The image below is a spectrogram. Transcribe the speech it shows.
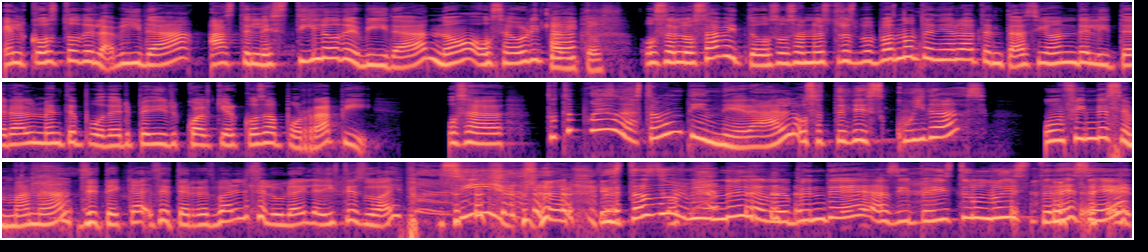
el costo de la vida, hasta el estilo de vida, ¿no? O sea, ahorita... Hábitos. O sea, los hábitos. O sea, nuestros papás no tenían la tentación de literalmente poder pedir cualquier cosa por Rappi. O sea, tú te puedes gastar un dineral, o sea, te descuidas un fin de semana. Se te, se te resbala el celular y le diste swipe. Sí, o sea, estás durmiendo y de repente así pediste un Luis 13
